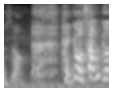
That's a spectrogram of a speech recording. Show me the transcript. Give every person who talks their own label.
Speaker 1: 开始哦。
Speaker 2: 还给我唱歌。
